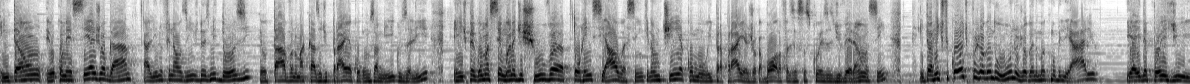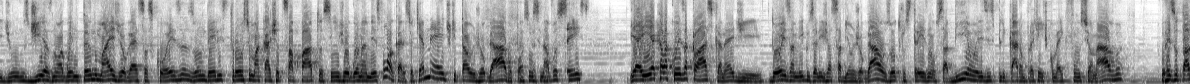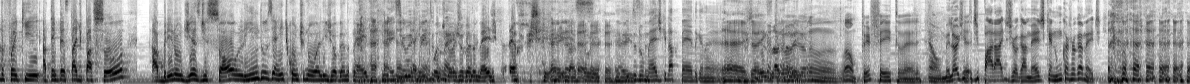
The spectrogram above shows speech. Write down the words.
Então, eu comecei a jogar ali no finalzinho de 2012. Eu tava numa casa de praia com alguns amigos ali. E a gente pegou uma semana de chuva torrencial, assim, que não tinha como ir pra praia, jogar bola, fazer essas coisas de verão, assim. Então a gente ficou, tipo, jogando Uno, jogando Banco Imobiliário. E aí, depois de, de uns dias não aguentando mais jogar essas coisas, um deles trouxe uma caixa de sapato, assim, jogou na mesa e falou: Ó, cara, isso aqui é Magic e tal, eu jogava, posso ensinar vocês. E aí aquela coisa clássica, né? De dois amigos ali já sabiam jogar, os outros três não sabiam, eles explicaram pra gente como é que funcionava. O resultado foi que a tempestade passou, abriram dias de sol lindos e a gente continuou ali jogando Magic. Esse é o e a efeito gente do continuou Magic, jogando Magic até hoje. basicamente. É feito do Magic da pedra, né? É, já Exatamente. no... Não, perfeito, velho. Não, o melhor jeito de parar de jogar Magic é nunca jogar Magic.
